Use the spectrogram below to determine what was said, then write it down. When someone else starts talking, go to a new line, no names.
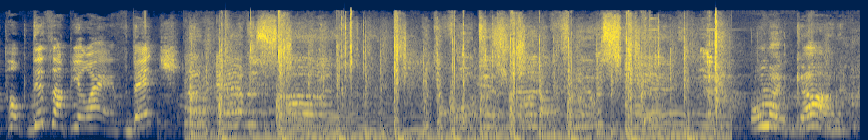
Speaker 1: I'll poke this up your ass, bitch. Oh my god.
